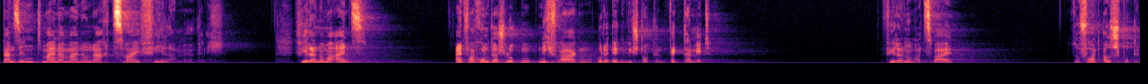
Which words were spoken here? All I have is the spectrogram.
dann sind meiner Meinung nach zwei Fehler möglich. Fehler Nummer eins, Einfach runterschlucken, nicht fragen oder irgendwie stocken. Weg damit. Fehler Nummer zwei, sofort ausspucken.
